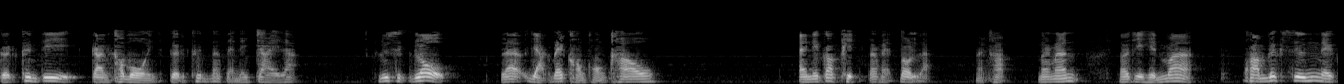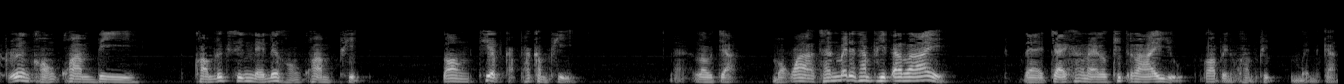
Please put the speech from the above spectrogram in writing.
เกิดขึ้นที่การขโมยเกิดขึ้นตั้งแต่ในใจละรู้สึกโลภและอยากได้ของของเขา อันนี้ก็ผิดตั้งแต่ต้นละนะครับ ดังนั้น เราจะเห็นว่าความลึกซึ้งในเรื่องของความดี ความลึกซึ้งในเรื่องของความผิด ต้องเทียบกับพระคัมภีร์เราจะบอกว่าฉันไม่ได้ทำผิดอะไร แต่ใจข้างในเราคิดร้ายอยู่ ก็เป็นความผิดเหมือนกัน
